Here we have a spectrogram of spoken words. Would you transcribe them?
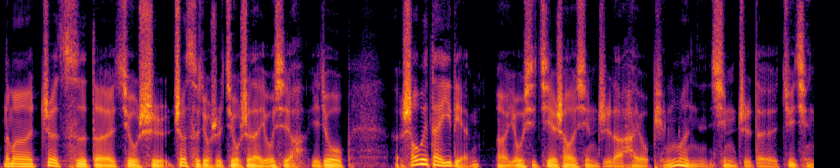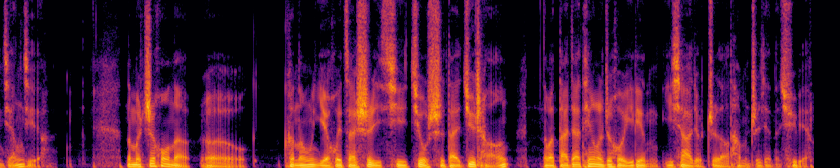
那么这次的就是这次就是旧时代游戏啊，也就稍微带一点呃游戏介绍性质的，还有评论性质的剧情讲解啊。那么之后呢，呃，可能也会再试一期旧时代剧场。那么大家听了之后，一定一下就知道他们之间的区别了。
